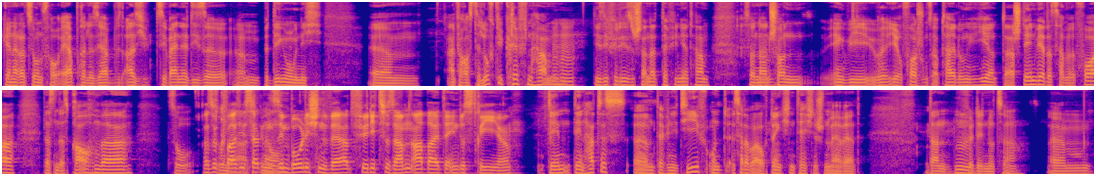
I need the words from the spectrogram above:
Generation VR-Brille. Sie haben, also ich, sie werden ja diese ähm, Bedingungen nicht ähm, einfach aus der Luft gegriffen haben, Mhm. die sie für diesen Standard definiert haben, sondern Mhm. schon irgendwie über ihre Forschungsabteilung hier, da stehen wir, das haben wir vor, das und das brauchen wir. So, Also so quasi Art, es hat genau. einen symbolischen Wert für die Zusammenarbeit der Industrie, ja. Den, den hat es ähm, definitiv und es hat aber auch, denke ich, einen technischen Mehrwert dann Hm. für den Nutzer. Ähm,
